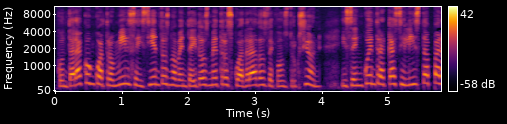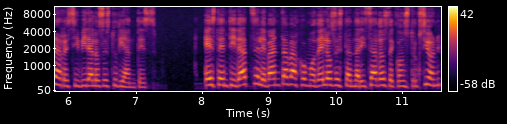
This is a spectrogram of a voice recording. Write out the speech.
contará con 4.692 metros cuadrados de construcción y se encuentra casi lista para recibir a los estudiantes. Esta entidad se levanta bajo modelos estandarizados de construcción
